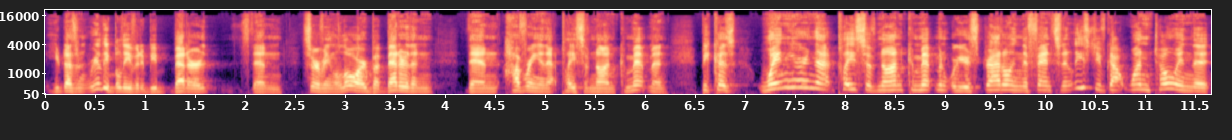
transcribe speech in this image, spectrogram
he doesn't really believe it'd be better than serving the Lord, but better than, than hovering in that place of non commitment, because when you're in that place of non commitment where you're straddling the fence, and at least you've got one toe in, the,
